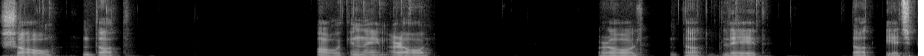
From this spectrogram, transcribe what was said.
show dot or we can name role role.blade.php.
